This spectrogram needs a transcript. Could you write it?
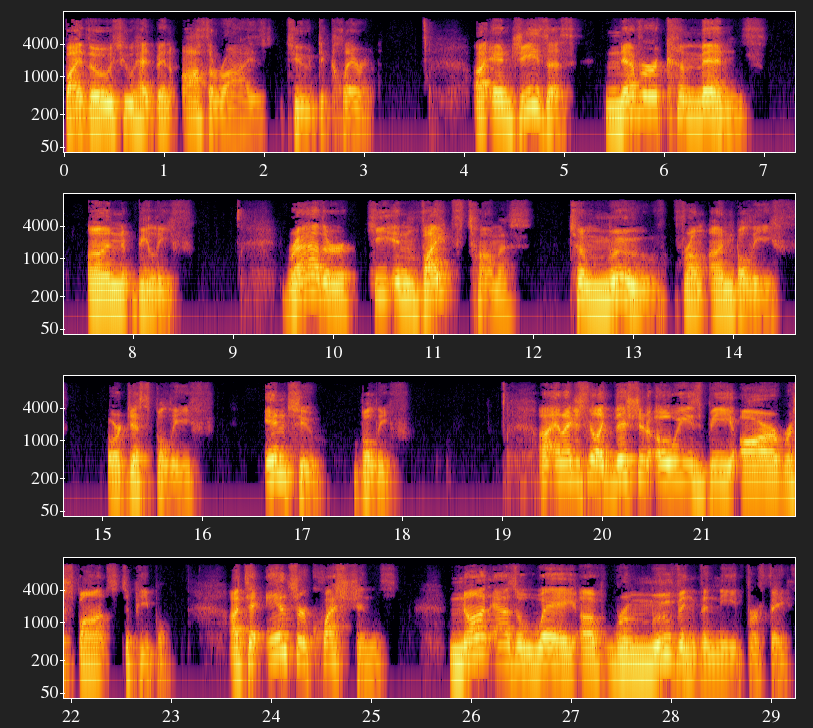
by those who had been authorized to declare it. Uh, and Jesus never commends unbelief. Rather, he invites Thomas to move from unbelief or disbelief into belief. Uh, and I just feel like this should always be our response to people uh, to answer questions, not as a way of removing the need for faith,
